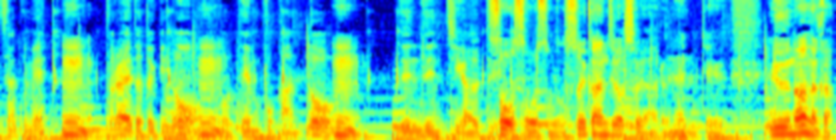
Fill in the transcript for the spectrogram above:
作目うん。撮られた時の、うん。こうテンポ感とうん。全然違うというか、そうそうそうそうそういう感じはそれあるねっていう、いうのはなんか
